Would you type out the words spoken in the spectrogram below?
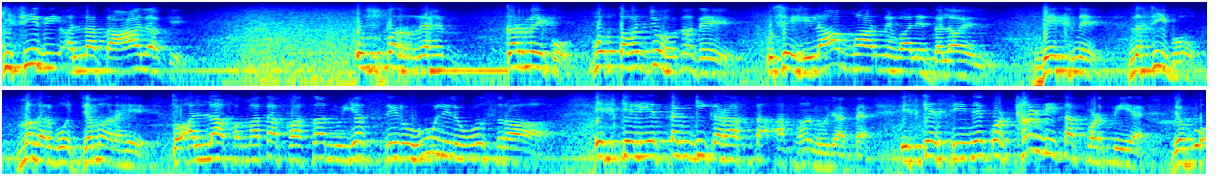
کسی بھی اللہ تعالی کے اس پر رحم کرنے کو وہ توجہ نہ دے، اسے ہلا مارنے والے دلائل دیکھنے نصیب ہو، مگر وہ جمع رہے۔ تو اللہ فرماتا فاسا اس کے لیے تنگی کا راستہ آسان ہو جاتا ہے۔ اس کے سینے کو ٹھنڈی تب پڑتی ہے جب وہ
